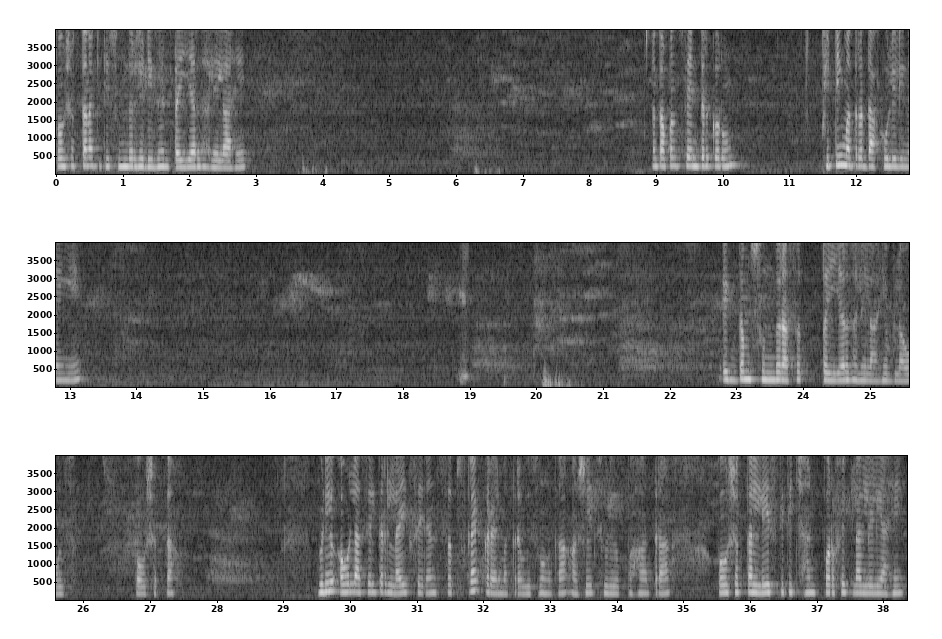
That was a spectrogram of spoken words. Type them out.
पाहू शकता ना किती सुंदर हे डिझाईन तयार झालेलं आहे. आता आपण सेंटर करून फिटिंग मात्र दाखवलेली नाही आहे एकदम सुंदर असं तयार झालेलं आहे ब्लाऊज. पाहू शकता. व्हिडिओ आवडला असेल तर लाईक शेअर आणि सबस्क्राईब करायला मात्र विसरू नका. असेच व्हिडिओ पाहत राहा. पाहू शकता लेस किती छान परफेक्ट लागलेली आहे.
